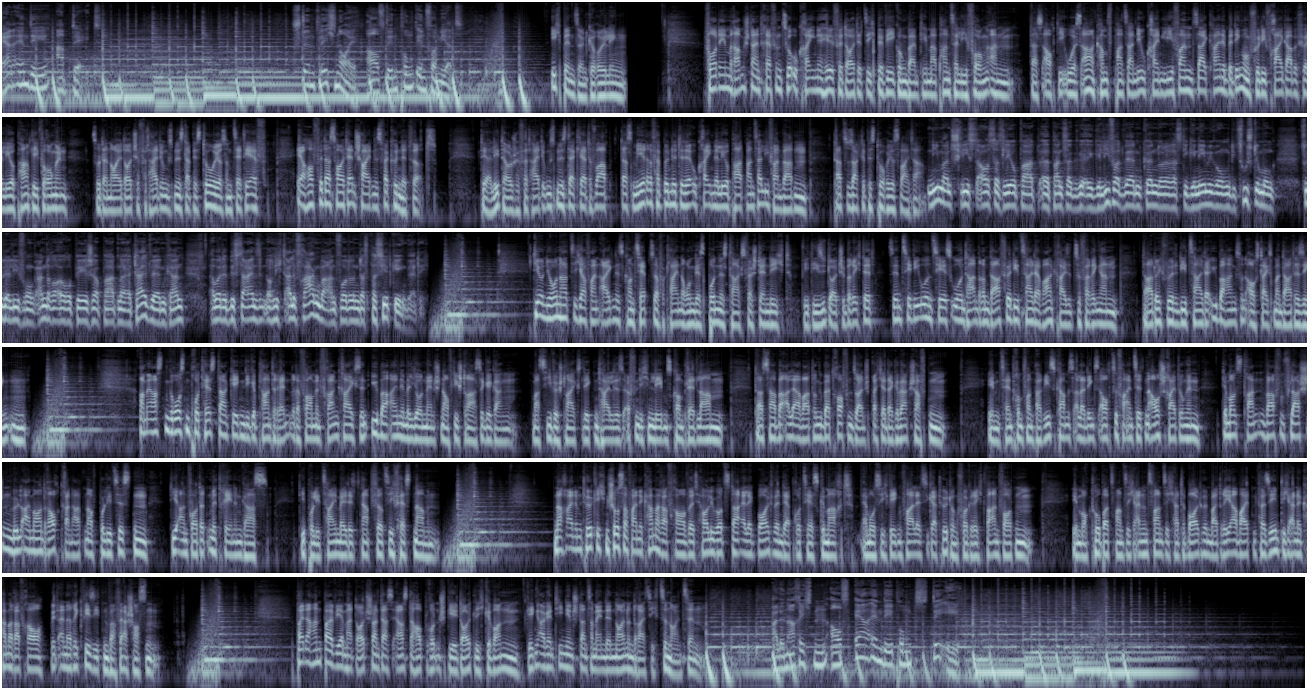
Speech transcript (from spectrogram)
RND Update. Stündlich neu. Auf den Punkt informiert. Ich bin Sönke Röhling. Vor dem Rammstein-Treffen zur Ukraine-Hilfe deutet sich Bewegung beim Thema Panzerlieferung an. Dass auch die USA Kampfpanzer an die Ukraine liefern, sei keine Bedingung für die Freigabe für Leopard-Lieferungen, so der neue deutsche Verteidigungsminister Pistorius im ZDF. Er hoffe, dass heute Entscheidendes verkündet wird. Der litauische Verteidigungsminister erklärte vorab, dass mehrere Verbündete der Ukraine Leopardpanzer liefern werden. Dazu sagte Pistorius weiter. Niemand schließt aus, dass Leopardpanzer geliefert werden können oder dass die Genehmigung, die Zustimmung zu der Lieferung anderer europäischer Partner erteilt werden kann. Aber bis dahin sind noch nicht alle Fragen beantwortet und das passiert gegenwärtig. Die Union hat sich auf ein eigenes Konzept zur Verkleinerung des Bundestags verständigt. Wie die Süddeutsche berichtet, sind CDU und CSU unter anderem dafür, die Zahl der Wahlkreise zu verringern. Dadurch würde die Zahl der Überhangs- und Ausgleichsmandate sinken. Am ersten großen Protesttag gegen die geplante Rentenreform in Frankreich sind über eine Million Menschen auf die Straße gegangen. Massive Streiks legten Teile des öffentlichen Lebens komplett lahm. Das habe alle Erwartungen übertroffen, so ein Sprecher der Gewerkschaften. Im Zentrum von Paris kam es allerdings auch zu vereinzelten Ausschreitungen. Demonstranten warfen Flaschen, Mülleimer und Rauchgranaten auf Polizisten. Die antworteten mit Tränengas. Die Polizei meldet knapp 40 Festnahmen. Nach einem tödlichen Schuss auf eine Kamerafrau wird Hollywood-Star Alec Baldwin der Prozess gemacht. Er muss sich wegen fahrlässiger Tötung vor Gericht verantworten. Im Oktober 2021 hatte Baldwin bei Dreharbeiten versehentlich eine Kamerafrau mit einer Requisitenwaffe erschossen. Bei der Handball-WM hat Deutschland das erste Hauptrundenspiel deutlich gewonnen. Gegen Argentinien stand es am Ende 39 zu 19. Alle Nachrichten auf rnd.de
